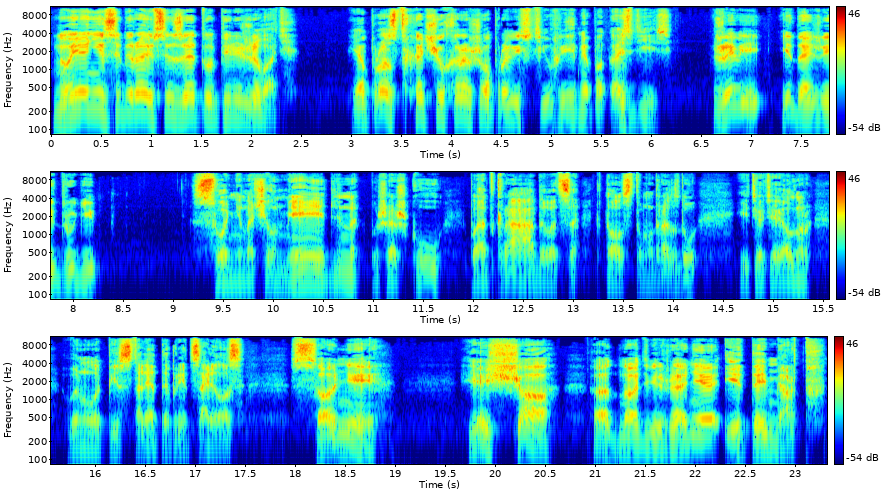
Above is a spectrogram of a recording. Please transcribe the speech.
но я не собираюсь из-за этого переживать. Я просто хочу хорошо провести время, пока здесь. Живи и дай жить другим. Сонни начал медленно по шажку подкрадываться к толстому дрозду, и тетя Элнер вынула пистолет и прицелилась. «Сонни, еще одно движение, и ты мертв!»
